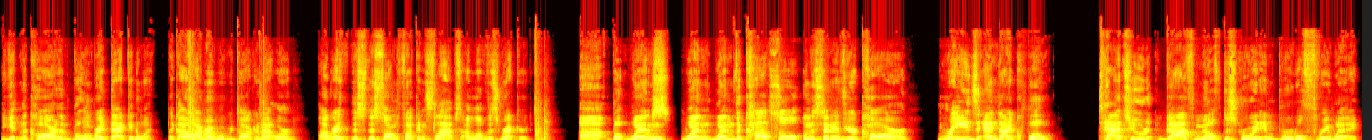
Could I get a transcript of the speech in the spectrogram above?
you get in the car, then boom, right back into it. Like, oh, I remember what we are talking about. Or oh, great, this this song fucking slaps. I love this record. Uh, but when when when the console in the center of your car reads, and I quote, "Tattooed goth milf destroyed in brutal three way."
